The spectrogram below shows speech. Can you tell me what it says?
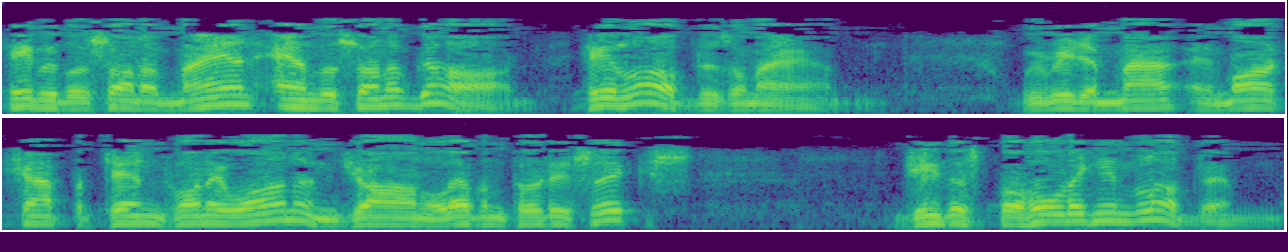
He was the Son of Man and the Son of God. He loved as a man. We read in Mark chapter 10, 21 and John 11, 36, Jesus beholding him loved him.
